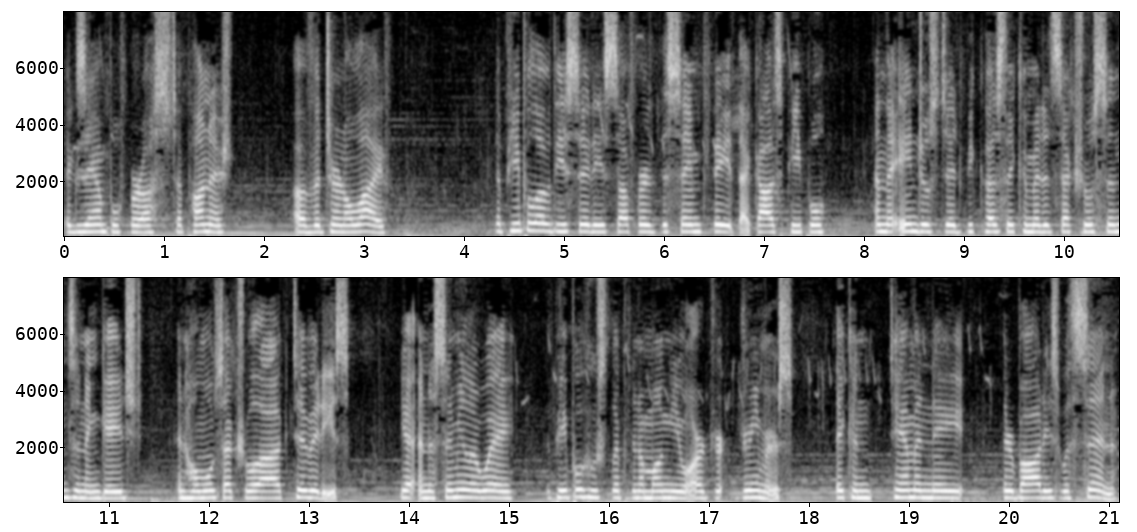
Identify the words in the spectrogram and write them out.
example for us to punish of eternal life. The people of these cities suffered the same fate that God's people and the angels did because they committed sexual sins and engaged in homosexual activities. Yet, in a similar way, the people who slipped in among you are dr- dreamers. They contaminate their bodies with sin,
